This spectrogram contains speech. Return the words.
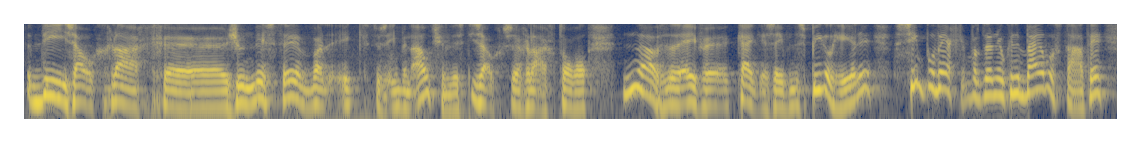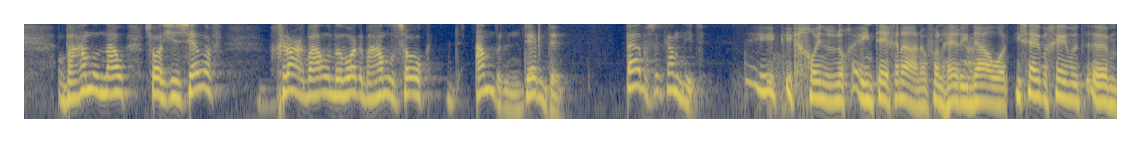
die zou ik graag uh, journalisten, wat ik, dus ik ben oud-journalist, die zou ik ze graag toch wel, nou, even, kijk eens even de spiegel, heren. Simpelweg, wat dan ook in de Bijbel staat, hè. Behandel nou zoals je zelf graag behandeld wil worden, behandelt zo ook anderen, derden. Bijbelse kan niet. Ik, ik gooi er nog één tegenaan, van Harry ja. Nouwen. Die zei op een gegeven moment, ehm,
